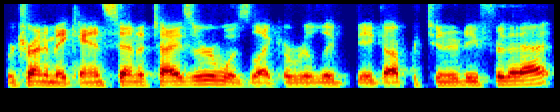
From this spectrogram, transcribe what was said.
were trying to make hand sanitizer, was like a really big opportunity for that.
